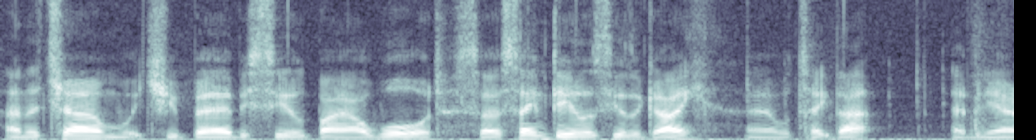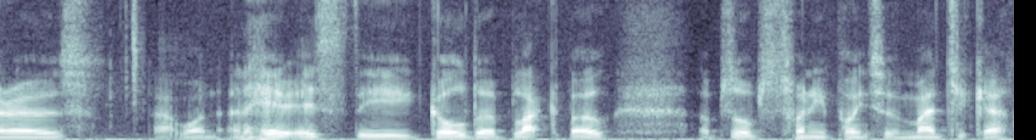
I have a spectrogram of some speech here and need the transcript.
and the charm which you bear be sealed by our ward. So same deal as the other guy. Uh, we'll take that. Ebony arrows, that one. And here it is, the Gauldur Blackbow, absorbs 20 points of magicka.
